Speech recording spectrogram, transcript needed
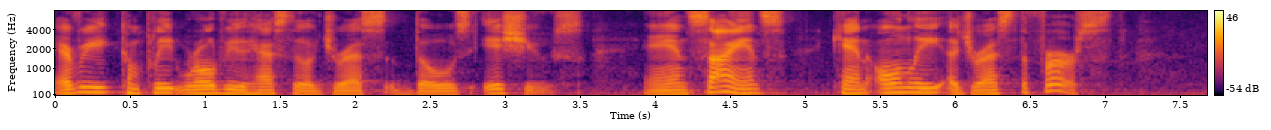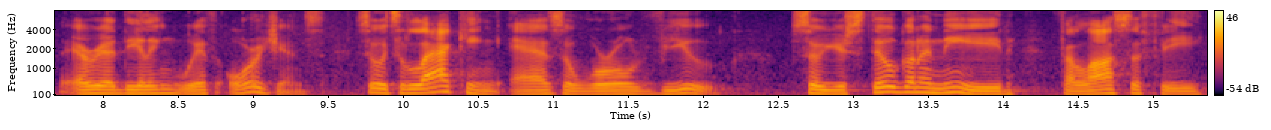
Every complete worldview has to address those issues. And science can only address the first, the area dealing with origins. So it's lacking as a worldview. So you're still going to need philosophy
